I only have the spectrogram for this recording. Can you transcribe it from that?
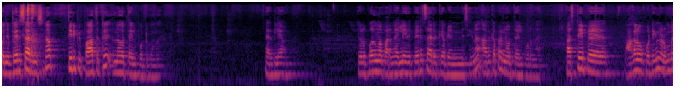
கொஞ்சம் பெருசாக இருந்துச்சுன்னா திருப்பி பார்த்துட்டு இன்னொரு தையல் போட்டுக்கோங்க. இருக்கு இல்லையா? இவ்வளோ போதுமாக பாருங்கள் இல்லை இது பெருசாக இருக்குது அப்படின்னு நினச்சிங்கன்னா அதுக்கப்புறம் இன்னொரு தையல் போடுங்க. ஃபஸ்ட்டே இப்போ அகலவை போட்டிங்கன்னா ரொம்ப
